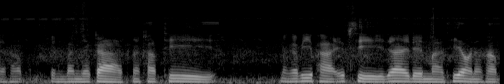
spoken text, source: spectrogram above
นะครับ เป็นบรรยากาศนะครับที่มังกรพี่พา FC ได้เดินมาเที่ยวนะครับ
